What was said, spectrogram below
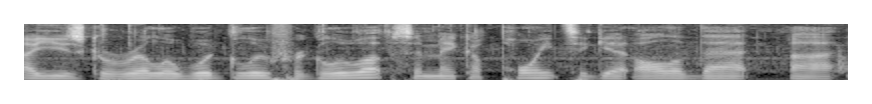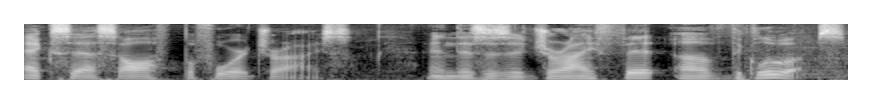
I use Gorilla Wood Glue for glue ups and make a point to get all of that uh, excess off before it dries. And this is a dry fit of the glue ups.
